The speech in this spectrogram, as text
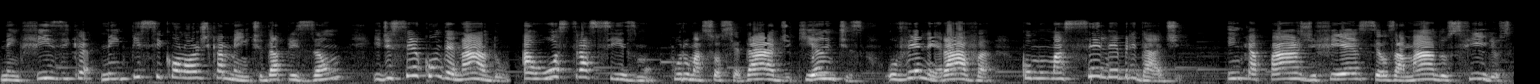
nem física nem psicologicamente, da prisão e de ser condenado ao ostracismo por uma sociedade que antes o venerava como uma celebridade. Incapaz de ver seus amados filhos,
